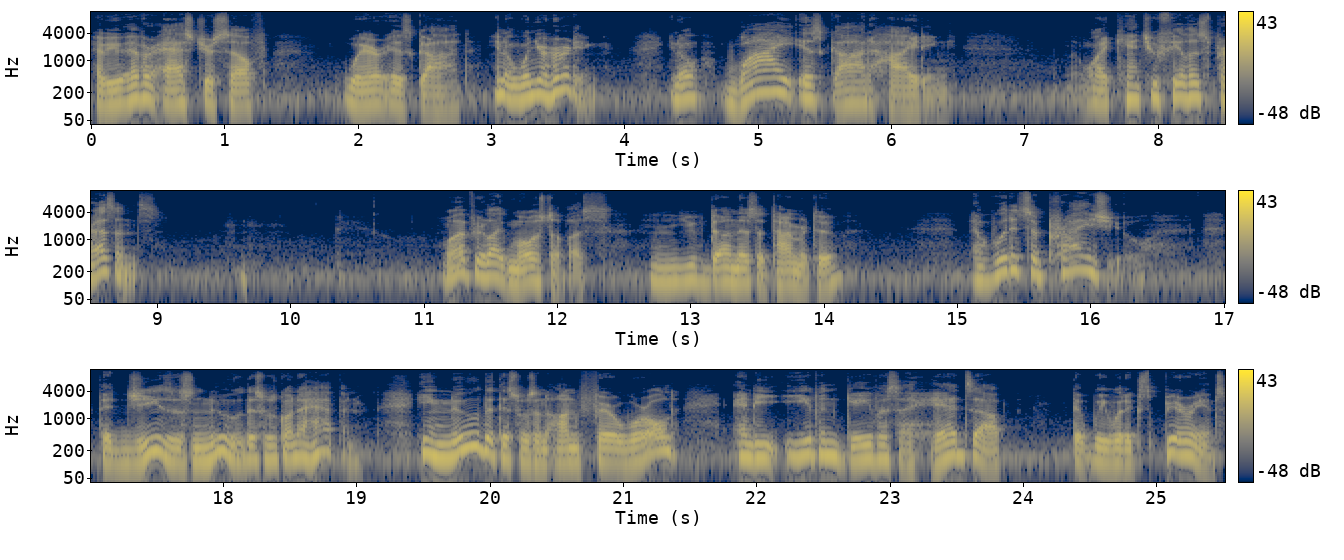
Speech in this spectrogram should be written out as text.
Have you ever asked yourself, where is God? You know, when you're hurting. You know, why is God hiding? Why can't you feel His presence? Well, if you're like most of us, you've done this a time or two. Now, would it surprise you that Jesus knew this was going to happen? He knew that this was an unfair world, and He even gave us a heads up that we would experience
